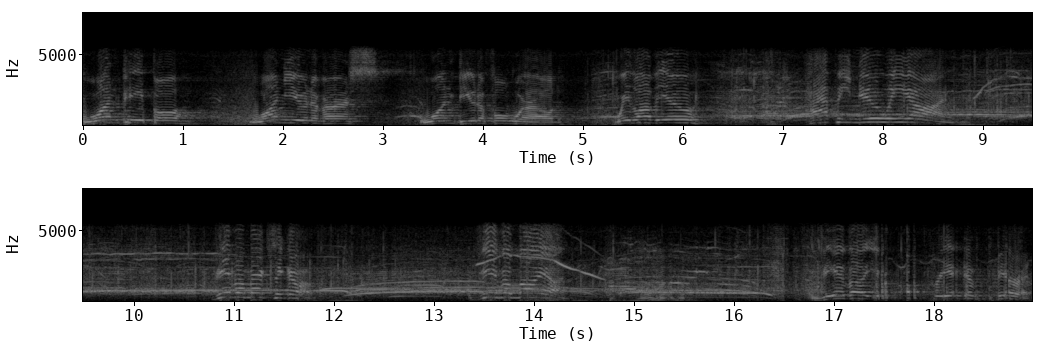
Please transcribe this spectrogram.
One people, one universe, one beautiful world. We love you. Happy New Eon. Viva Mexico. Viva Maya. Viva your creative spirit.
